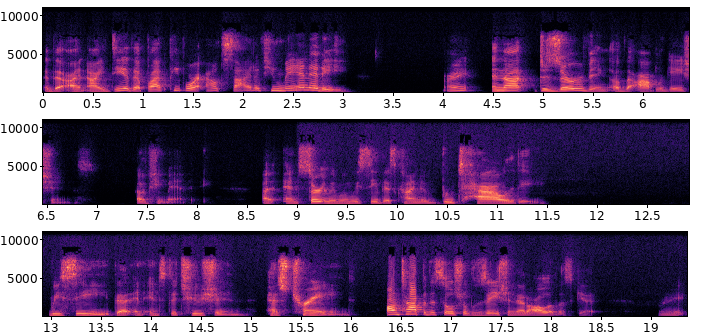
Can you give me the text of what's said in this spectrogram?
the an idea that Black people are outside of humanity, right? And not deserving of the obligations of humanity. Uh, and certainly when we see this kind of brutality, we see that an institution has trained on top of the socialization that all of us get, right?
